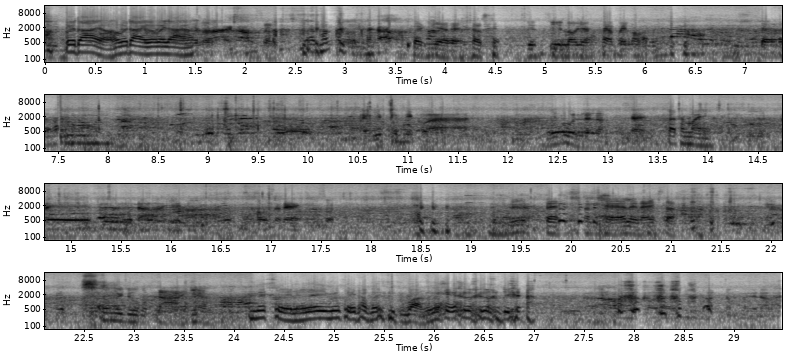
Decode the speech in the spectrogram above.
จีนไม่ได้เหรอไม่ได้ก็ไม่ได้ครับก็เฮียอะไรครับเรียนจีนเรายังแทบไม่รอดแต่ไปญี่ปุ่นดีกว่า ญี่ปุ่นเลยเหรอใช่แต่ทำไม ไปดูดาราเอวีเขาแสดงสดมึงนี่แฟนพันธุ์แท้เลยนะไอ้สัตว์ต้องไปดูกับตาเนี่ยไม่เคยเลยไม่เคยทำให้ผิดหวังเลยคนเดียวจับมือดารา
